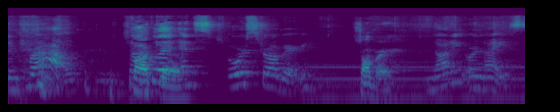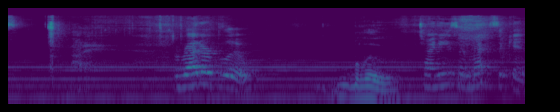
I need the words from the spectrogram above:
And proud. Fuck Chocolate yeah. and st- or strawberry? Strawberry. Naughty or nice? Naughty. Red or blue? Blue. Chinese or Mexican?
